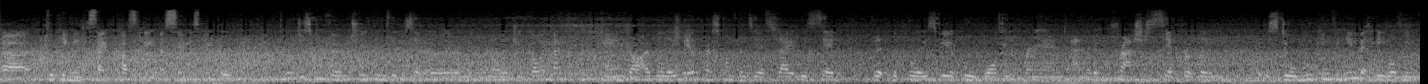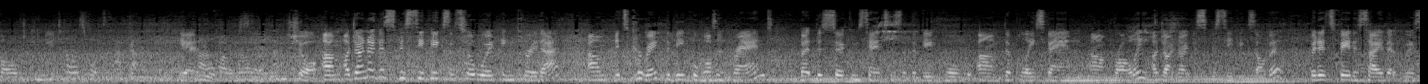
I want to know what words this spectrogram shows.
uh, took him into safe custody as soon as we could. We just confirm two things that you said earlier in the chronology? Going back to Katandra, I believe at the press conference yesterday it was said that the police vehicle wasn't rammed and that it crashed separately. Was still looking for him, but he wasn't involved. Can you tell us what's happened? Yeah. Clarify what you said. Sure. Um, I don't know the specifics. I'm still working through that. Um, it's correct. The vehicle wasn't rammed, but the circumstances of the vehicle, um, the police van um, rolling, I don't know the specifics of it. But it's fair to say that it was,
